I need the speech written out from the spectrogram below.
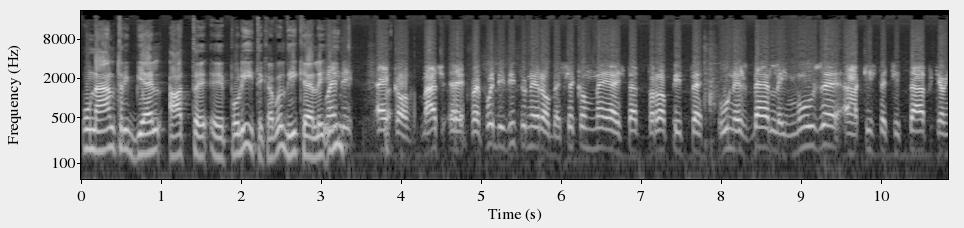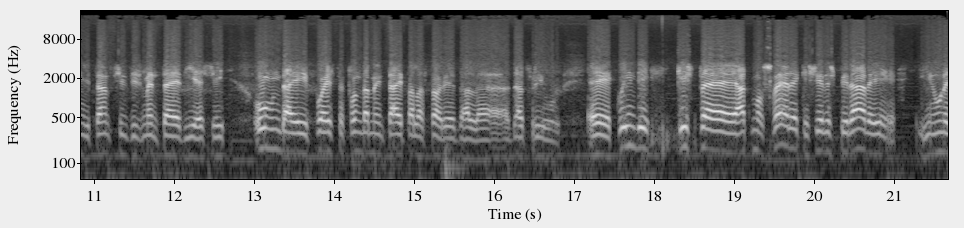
un altro biel at eh, politica, vuol dire che alle Quindi, ecco, ma eh, poi di dite una roba, secondo me è stato proprio un sberle in muse a queste città che ogni tanto si dismente di essi un dei puesti fondamentali per la storia dal, dal Friuli. E quindi queste atmosfere che si respirava in una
